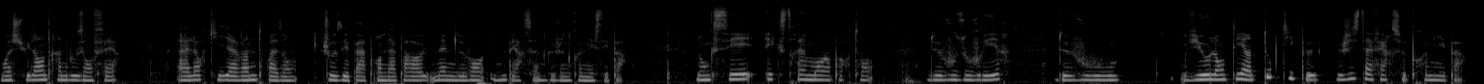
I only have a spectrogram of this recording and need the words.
Moi, je suis là en train de vous en faire. Alors qu'il y a 23 ans, j'osais pas prendre la parole, même devant une personne que je ne connaissais pas. Donc c'est extrêmement important de vous ouvrir, de vous violenter un tout petit peu, juste à faire ce premier pas.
